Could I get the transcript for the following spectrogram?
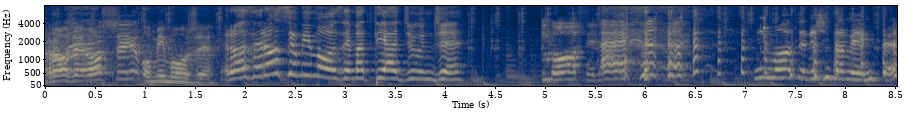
Rose rosse o mimose? Rose rosse o mimose, Mattia aggiunge. Mimose, dai. Eh. Mimose decisamente.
